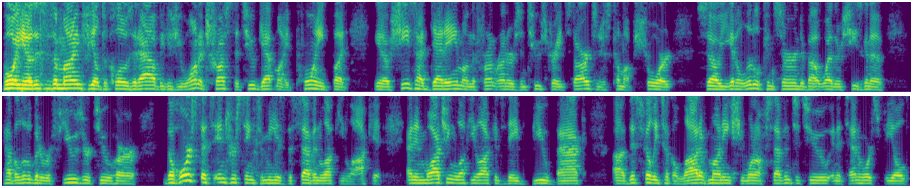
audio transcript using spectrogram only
Boy, you know, this is a minefield to close it out because you want to trust the two get my point, but you know, she's had dead aim on the front runners in two straight starts and just come up short. So you get a little concerned about whether she's going to have a little bit of refuser to her the horse that's interesting to me is the seven Lucky Locket. And in watching Lucky Locket's debut back, uh, this filly took a lot of money. She went off seven to two in a 10 horse field,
